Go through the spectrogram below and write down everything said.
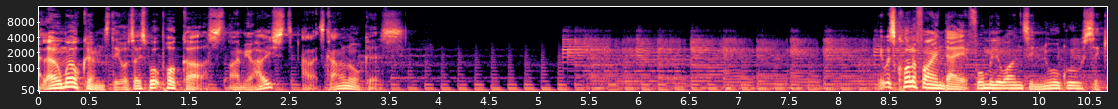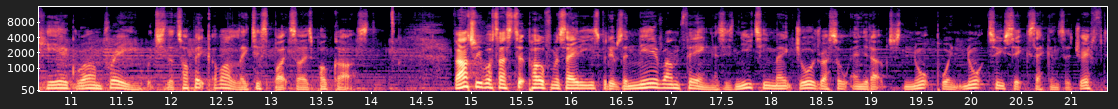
Hello and welcome to the Autosport Podcast. I'm your host, Alex Kalinauckas. It was qualifying day at Formula One's inaugural Sakhir Grand Prix, which is the topic of our latest bite sized podcast. Valtteri Bottas took pole for Mercedes, but it was a near run thing as his new teammate George Russell ended up just 0.026 seconds adrift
